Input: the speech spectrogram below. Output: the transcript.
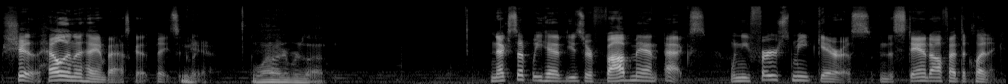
shit hell in a handbasket basically. yeah, one hundred percent. Next up, we have user FobManX. When you first meet Garrus in the standoff at the clinic,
